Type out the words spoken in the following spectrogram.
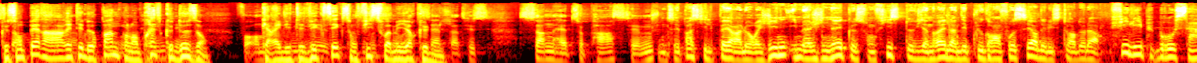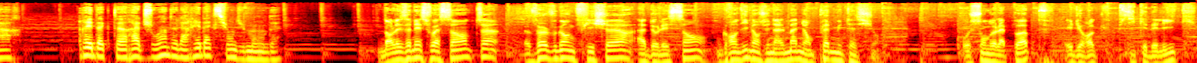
que son père a arrêté de peindre pendant presque deux ans car il était vexé que son fils soit meilleur que lui. Je ne sais pas si le père, à l'origine, imaginait que son fils deviendrait l'un des plus grands faussaires de l'histoire de l'art. Philippe Broussard, rédacteur adjoint de la rédaction du Monde. Dans les années 60, Wolfgang Fischer, adolescent, grandit dans une Allemagne en pleine mutation. Au son de la pop et du rock psychédélique,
